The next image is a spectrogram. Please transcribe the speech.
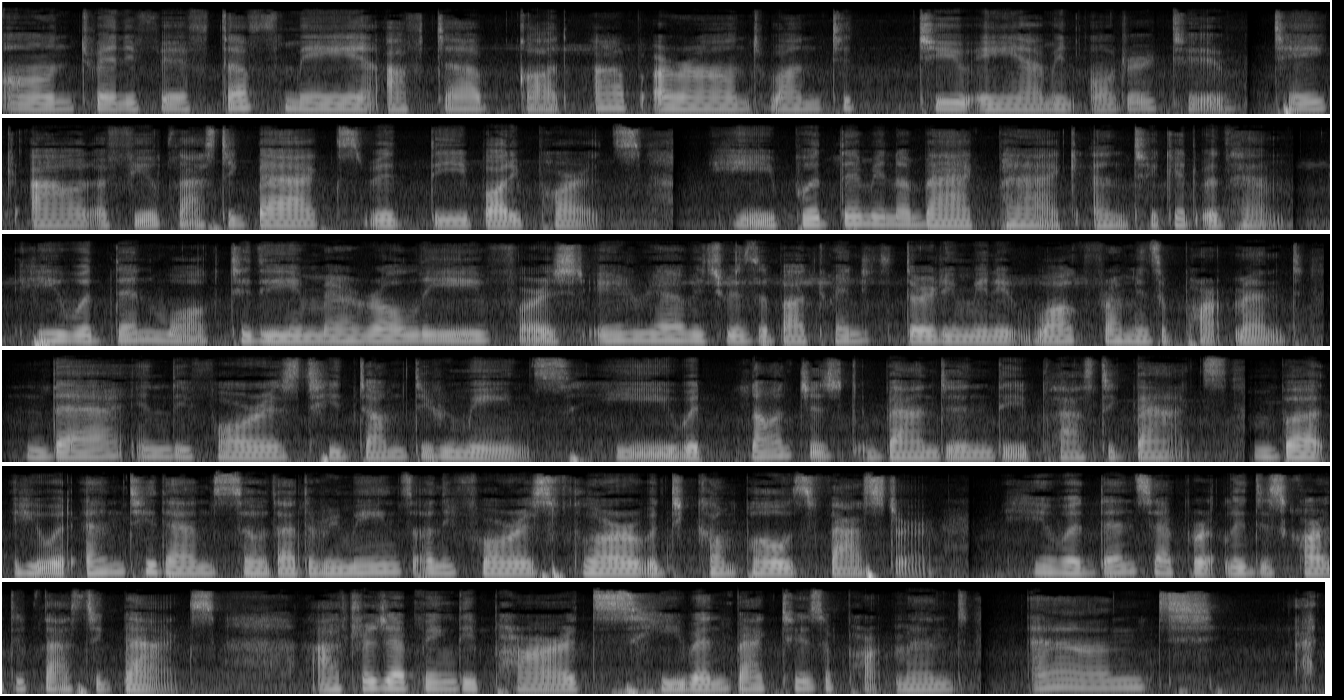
On 25th of May, Aftab got up around 1 to 2 a.m. in order to take out a few plastic bags with the body parts. He put them in a backpack and took it with him. He would then walk to the Mehrauli forest area, which was about 20 to 30 minute walk from his apartment. There in the forest, he dumped the remains. He would not just abandon the plastic bags, but he would empty them so that the remains on the forest floor would decompose faster. He would then separately discard the plastic bags. After dumping the parts, he went back to his apartment and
